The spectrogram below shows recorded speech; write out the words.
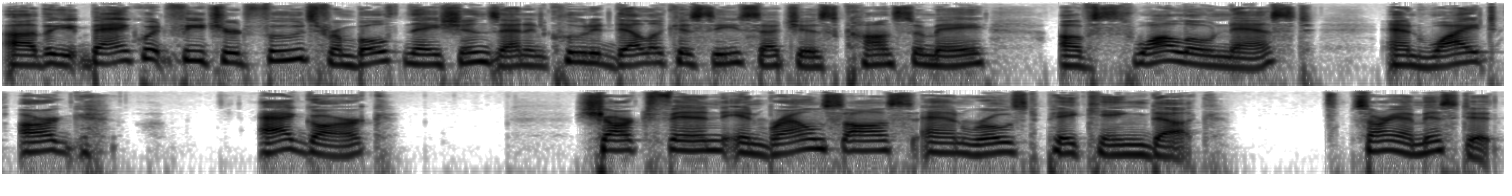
Uh, the banquet featured foods from both nations and included delicacies such as consomme of swallow nest, and white arg- agark, shark fin in brown sauce, and roast Peking duck. Sorry I missed it.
